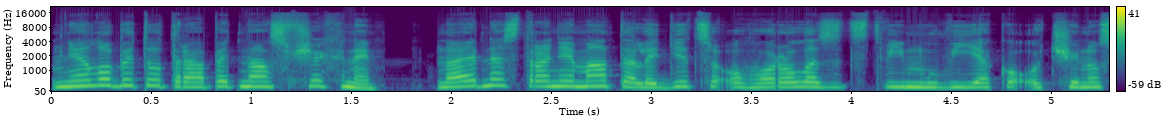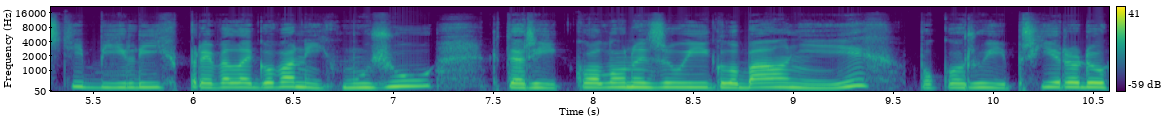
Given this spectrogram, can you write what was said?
Mělo by to trápit nás všechny. Na jedné straně máte lidi, co o horolezectví mluví jako o činnosti bílých privilegovaných mužů, kteří kolonizují globální jich, pokořují přírodu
